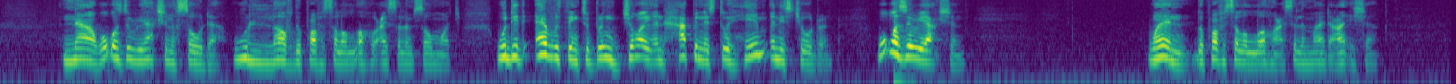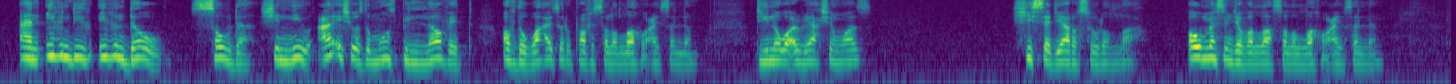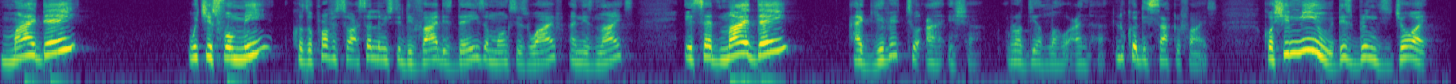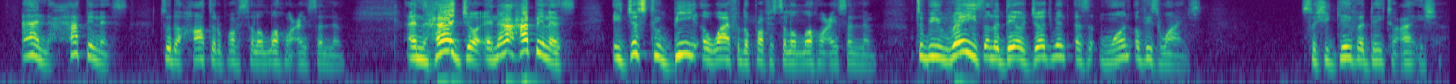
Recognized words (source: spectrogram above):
Now, what was the reaction of Sauda, who loved the Prophet ﷺ so much, who did everything to bring joy and happiness to him and his children? What was the reaction? When the Prophet ﷺ married Aisha, and even, the, even though Sauda, she knew Aisha was the most beloved of the wives of the Prophet ﷺ, do you know what her reaction was? She said, Ya Rasulullah, O Messenger of Allah sallallahu alayhi wasallam, my day which is for me, because the Prophet ﷺ used to divide his days amongst his wife and his nights. He said, My day, I give it to Aisha anha. Look at this sacrifice. Because she knew this brings joy and happiness to the heart of the Prophet. And her joy and her happiness is just to be a wife of the Prophet to be raised on the day of judgment as one of his wives. So she gave her day to Aisha.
